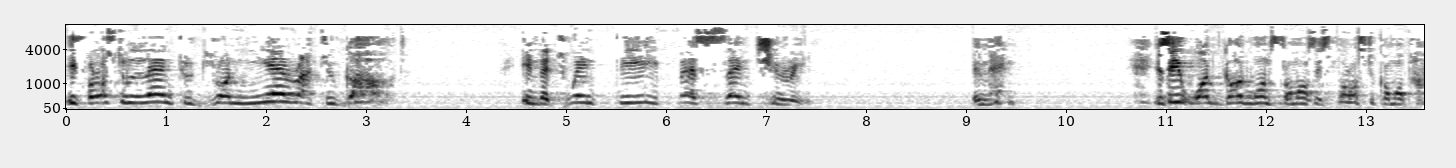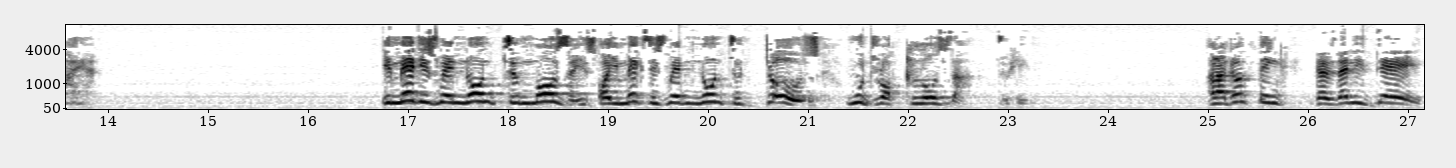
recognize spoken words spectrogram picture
It's for us to learn to draw nearer to God in the 21st century. Amen. You see, what God wants from us is for us to come up higher. He made his way known to Moses, or he makes his way known to those who draw closer to him. And I don't think there's any day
